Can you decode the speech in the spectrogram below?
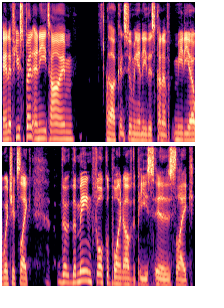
And if you spend any time uh, consuming any of this kind of media, which it's like the the main focal point of the piece is like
